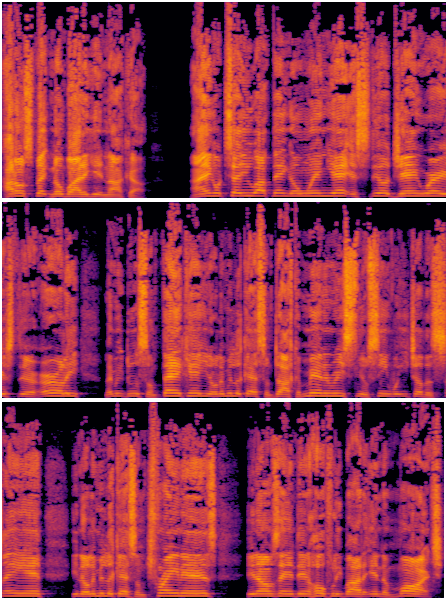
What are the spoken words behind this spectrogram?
I don't expect nobody to get knocked out. I ain't gonna tell you I think gonna win yet. It's still January. It's still early. Let me do some thinking. You know, let me look at some documentaries. You know, seeing what each other's saying. You know, let me look at some trainings. You know what I'm saying? Then hopefully by the end of March,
